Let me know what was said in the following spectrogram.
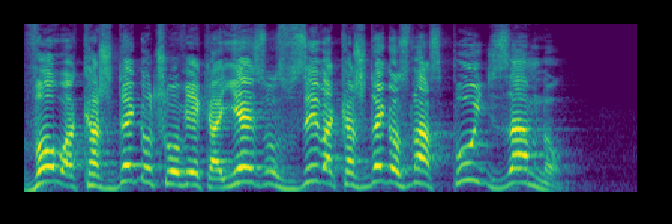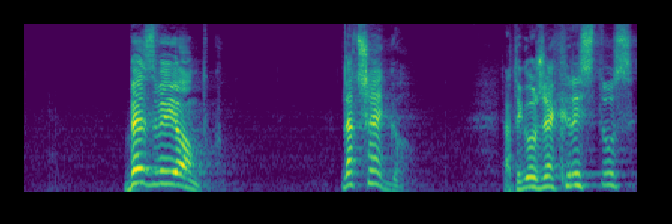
woła każdego człowieka. Jezus wzywa każdego z nas: pójdź za mną. Bez wyjątku. Dlaczego? Dlatego, że Chrystus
